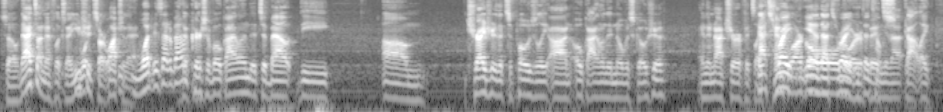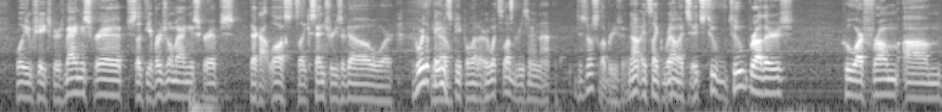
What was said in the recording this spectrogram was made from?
So that's on Netflix now. You should start watching that. What is that about? The? Curse of Oak Island. It's about the um, treasure that's supposedly on Oak Island in Nova Scotia, and they're not sure if it's like That's Templar right. Yeah, that's right. or You if it's that. got like William Shakespeare's manuscripts, like the original manuscripts that got lost like centuries ago. Or Who are the you know. famous people that are? Or what celebrities are in that? There's no celebrities in it. No, it's like No, it's it's two two brothers who are from um,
